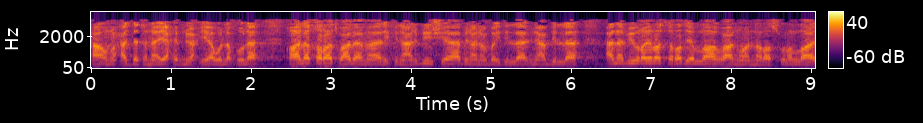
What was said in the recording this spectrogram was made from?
حاء وحدثنا يحيى بن يحيى واللفظ له. قال قرأت على مالك عن ابن شهاب عن عبيد الله بن عبد الله عن أبي هريرة رضي الله عنه أن رسول الله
